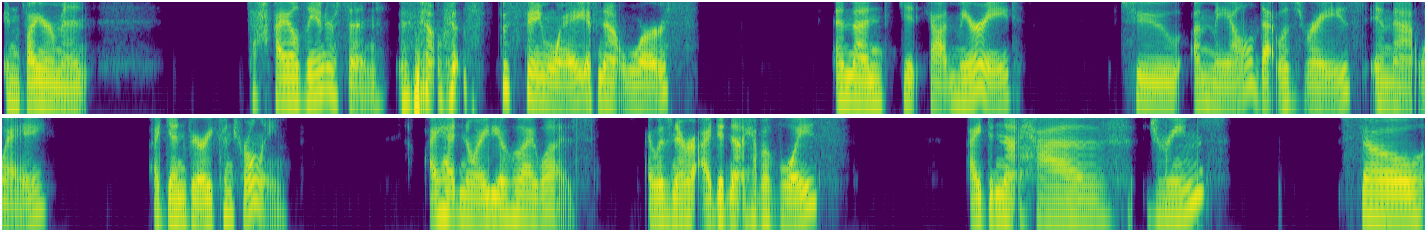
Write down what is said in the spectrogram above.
environment to Hyles Anderson. That was the same way, if not worse. And then get got married to a male that was raised in that way. Again, very controlling. I had no idea who I was. I was never, I did not have a voice. I did not have dreams. So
